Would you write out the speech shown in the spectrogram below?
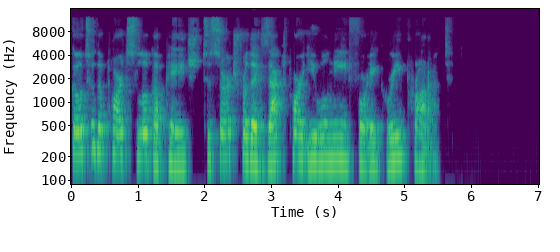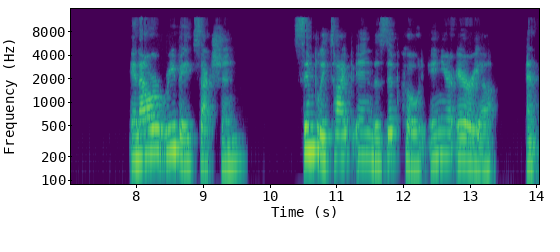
Go to the parts lookup page to search for the exact part you will need for a GREE product. In our rebate section, simply type in the zip code in your area and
